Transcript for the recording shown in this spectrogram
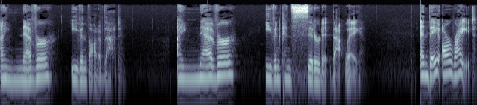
I never even thought of that. I never even considered it that way. And they are right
